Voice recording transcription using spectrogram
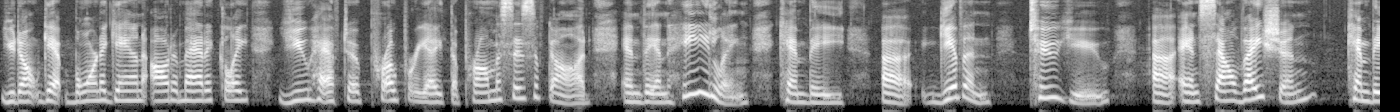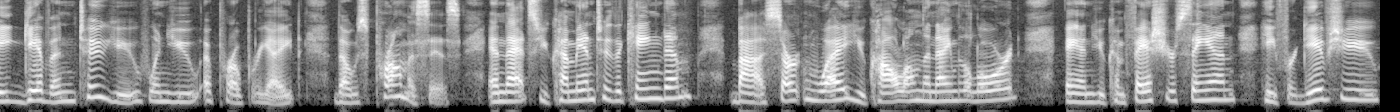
You don't get born again automatically. You have to appropriate the promises of God, and then healing can be uh, given to you, uh, and salvation can be given to you when you appropriate those promises. And that's you come into the kingdom by a certain way, you call on the name of the Lord, and you confess your sin. He forgives you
